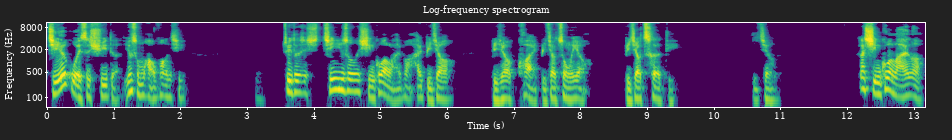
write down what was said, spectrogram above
结果也是虚的，有什么好放弃？最多是轻轻松松醒过来吧，还比较比较快，比较重要，比较彻底，是这样的。那醒过来了，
